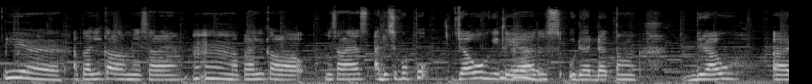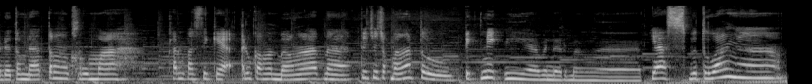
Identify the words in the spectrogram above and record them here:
Iya, Apalagi kalau misalnya, mm-mm, apalagi kalau misalnya ada sepupu jauh gitu ya, terus udah datang jauh, eh, datang-datang ke rumah kan pasti kayak aduh kangen banget. Nah, itu cocok banget tuh piknik. iya bener banget. Yes, betul banget.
